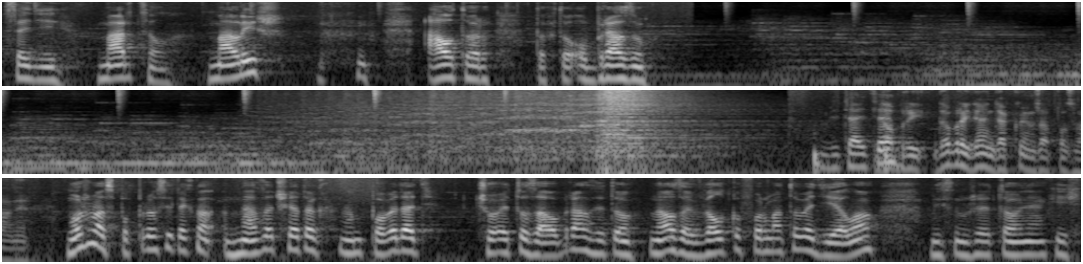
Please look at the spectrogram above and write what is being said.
sedí Marcel Mališ, autor tohto obrazu. Vítajte. Dobrý, dobrý deň, ďakujem za pozvanie. Môžem vás poprosiť takto na začiatok nám povedať, čo je to za obraz? Je to naozaj veľkoformátové dielo. Myslím, že je to nejakých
